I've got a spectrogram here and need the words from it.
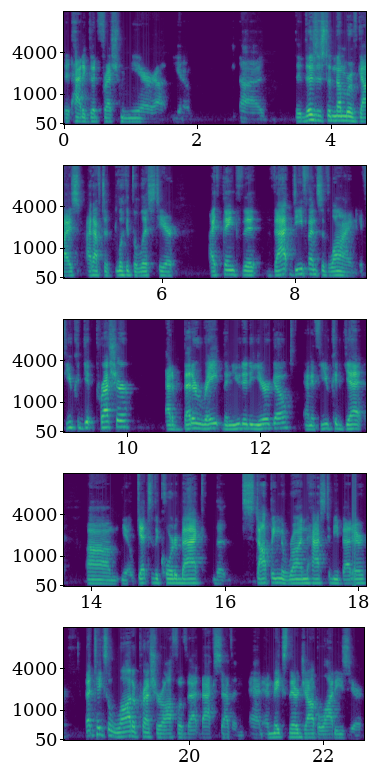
that had a good freshman year. Uh, you know, uh, there's just a number of guys. I'd have to look at the list here. I think that that defensive line, if you could get pressure at a better rate than you did a year ago, and if you could get, um, you know, get to the quarterback, the stopping the run has to be better. That takes a lot of pressure off of that back seven and, and makes their job a lot easier.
